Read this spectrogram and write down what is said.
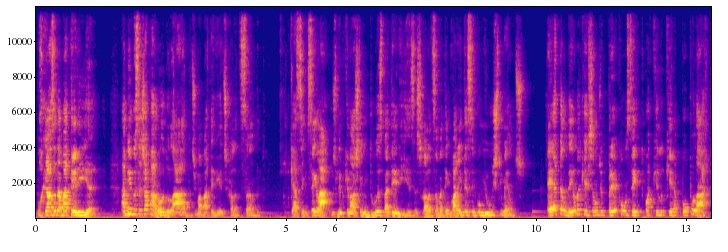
por causa da bateria. Amigo, você já parou do lado de uma bateria de escola de samba? Que assim, sei lá, o Slipknot tem duas baterias, a escola de samba tem 45 mil instrumentos. É também uma questão de preconceito com aquilo que é popular.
